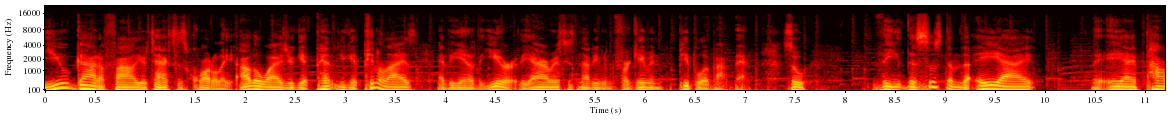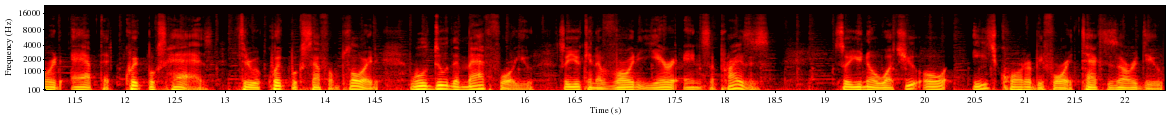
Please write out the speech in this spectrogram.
you gotta file your taxes quarterly. Otherwise you get you get penalized at the end of the year. The irs is not even forgiving people about that. So the the system, the AI, the AI powered app that QuickBooks has through QuickBooks Self-Employed will do the math for you so you can avoid year-end surprises. So you know what you owe each quarter before taxes are due.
